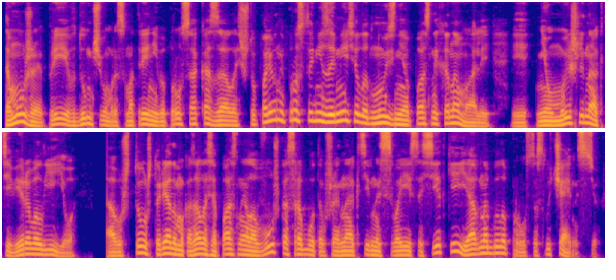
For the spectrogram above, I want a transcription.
К тому же, при вдумчивом рассмотрении вопроса оказалось, что Паленый просто не заметил одну из неопасных аномалий и неумышленно активировал ее. А уж то, что рядом оказалась опасная ловушка, сработавшая на активность своей соседки, явно было просто случайностью –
